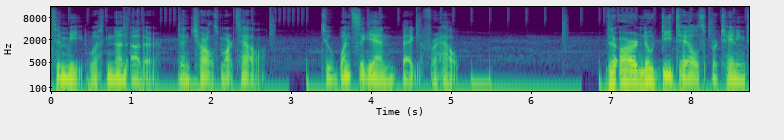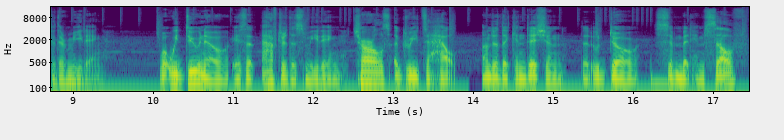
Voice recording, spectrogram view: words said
to meet with none other than Charles Martel to once again beg for help. There are no details pertaining to their meeting. What we do know is that after this meeting, Charles agreed to help under the condition that Eudo submit himself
